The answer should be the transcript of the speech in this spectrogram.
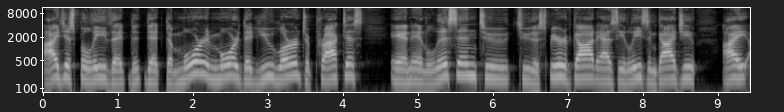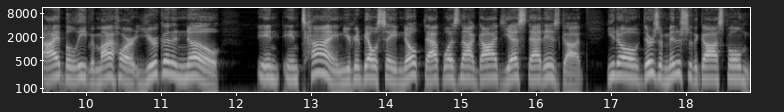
I just believe that that, that the more and more that you learn to practice and and listen to to the Spirit of God as He leads and guides you, I I believe in my heart you're going to know in in time you're going to be able to say nope that was not God. Yes that is God. You know there's a minister of the gospel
